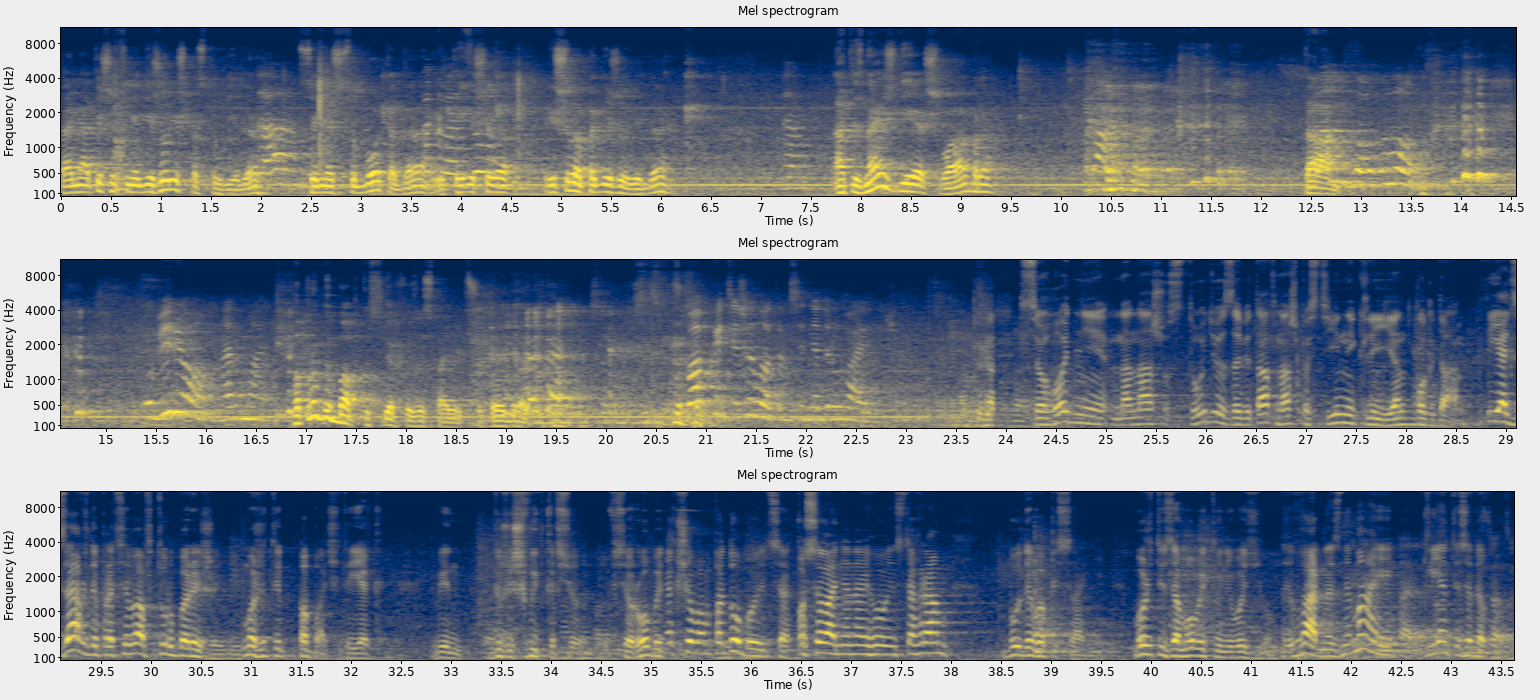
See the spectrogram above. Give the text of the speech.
Таня, а ты что, сегодня дежуришь по студии, да? Да. Сегодня же суббота, да? И ты решила, решила подежурить, да? Да. А ты знаешь, где швабра? Там. за углом. Уберем, нормально. Попробуй бабку сверху заставить, что-то убрать. С бабкой тяжело, там сегодня другая. Сьогодні на нашу студію завітав наш постійний клієнт Богдан. Ти, як завжди, працював в турборежимі. Можете побачити, як він дуже швидко все, все робить. Якщо вам подобається, посилання на його інстаграм буде в описанні. Можете замовити у нього зйом. Гарно знімає, клієнти задоволені.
